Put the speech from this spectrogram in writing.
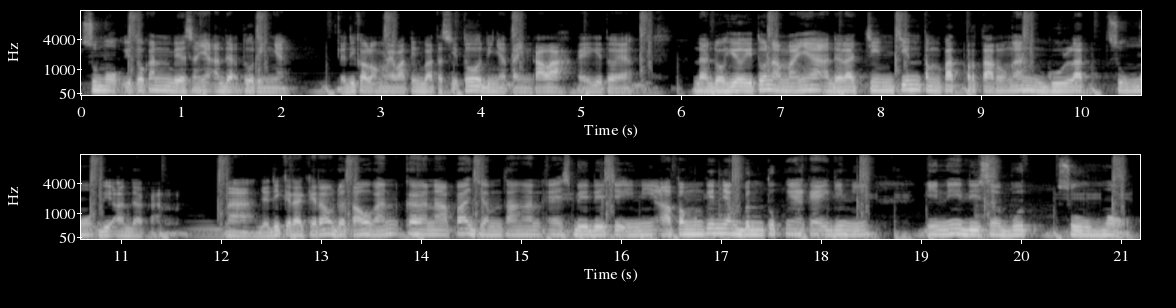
sumo itu kan biasanya ada tuh ringnya. Jadi kalau ngelewatin batas itu dinyatain kalah kayak gitu ya. Dan dohyo itu namanya adalah cincin tempat pertarungan gulat sumo diadakan. Nah, jadi kira-kira udah tahu kan kenapa jam tangan SBDC ini atau mungkin yang bentuknya kayak gini ini disebut sumo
